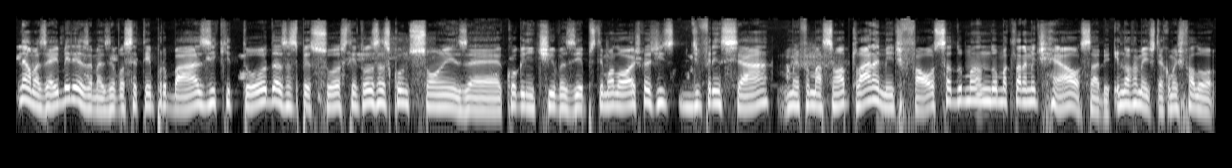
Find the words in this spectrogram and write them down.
Não, mas aí beleza, mas aí você tem por base que todas as pessoas têm todas as condições é, cognitivas e epistemológicas de diferenciar uma informação claramente falsa de uma, de uma claramente real, sabe? E novamente, né, como a gente falou,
